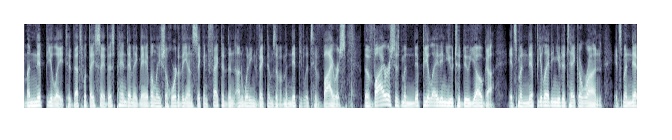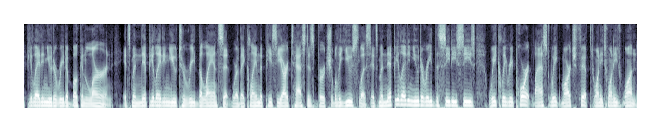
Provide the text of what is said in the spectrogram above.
Manipulated. That's what they say. This pandemic may have unleashed a horde of the unsick, infected, and unwitting victims of a manipulative virus. The virus is manipulating you to do yoga. It's manipulating you to take a run. It's manipulating you to read a book and learn. It's manipulating you to read The Lancet, where they claim the PCR test is virtually useless. It's manipulating you to read the CDC's weekly report last week, March 5th, 2021,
